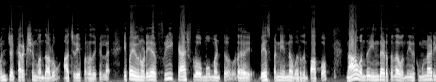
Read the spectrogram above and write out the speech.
கொஞ்சம் கரெக்ஷன் வந்தாலும் ஆச்சரியப்படுறதுக்கு இல்லை. இப்போ இவனுடைய ஃப்ரீ கேஷ் ஃப்ளோ மூமெண்ட்டோட பேஸ் பண்ணி என்ன வருதுன்னு பார்ப்போம். நான் வந்து இந்த இடத்துல வந்து இதுக்கு முன்னாடி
